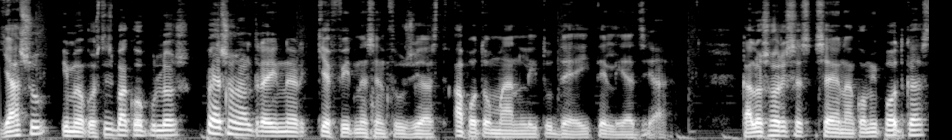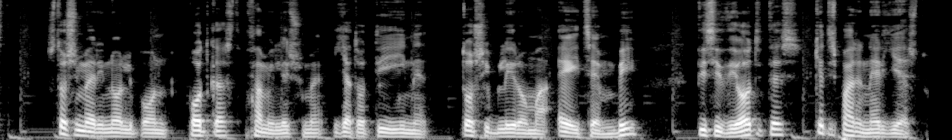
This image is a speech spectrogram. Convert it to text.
Γεια σου, είμαι ο Κωστής Μπακόπουλος, personal trainer και fitness enthusiast από το manlytoday.gr Καλώς όρισες σε ένα ακόμη podcast. Στο σημερινό λοιπόν podcast θα μιλήσουμε για το τι είναι το συμπλήρωμα HMB, τις ιδιότητες και τις παρενέργειές του.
